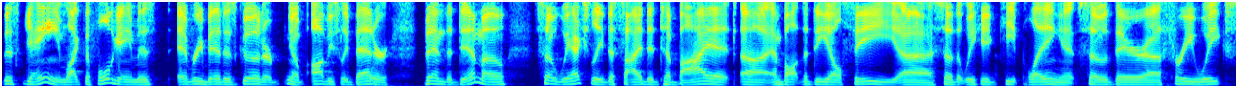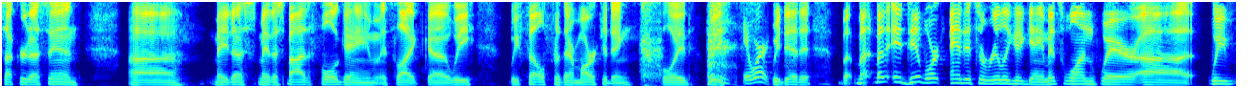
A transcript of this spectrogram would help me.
this game. Like the full game is every bit as good or, you know, obviously better than the demo. So we actually decided to buy it, uh, and bought the DLC, uh, so that we could keep playing it. So their, uh, three weeks suckered us in, uh, made us, made us buy the full game. It's like, uh, we, we fell for their marketing. Boyd, we, it worked. We did it, but but but it did work, and it's a really good game. It's one where uh, we've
